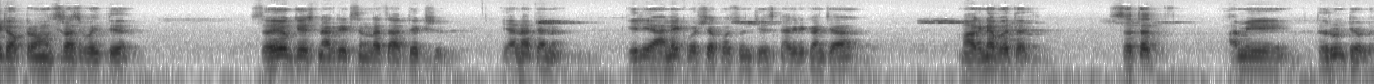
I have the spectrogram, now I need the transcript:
मी डॉक्टर हंसराज वैद्य सहयोग ज्येष्ठ नागरिक संघाचा अध्यक्ष या नात्यानं गेली अनेक वर्षापासून ज्येष्ठ नागरिकांच्या मागण्याबद्दल सतत आम्ही धरून ठेवलं.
